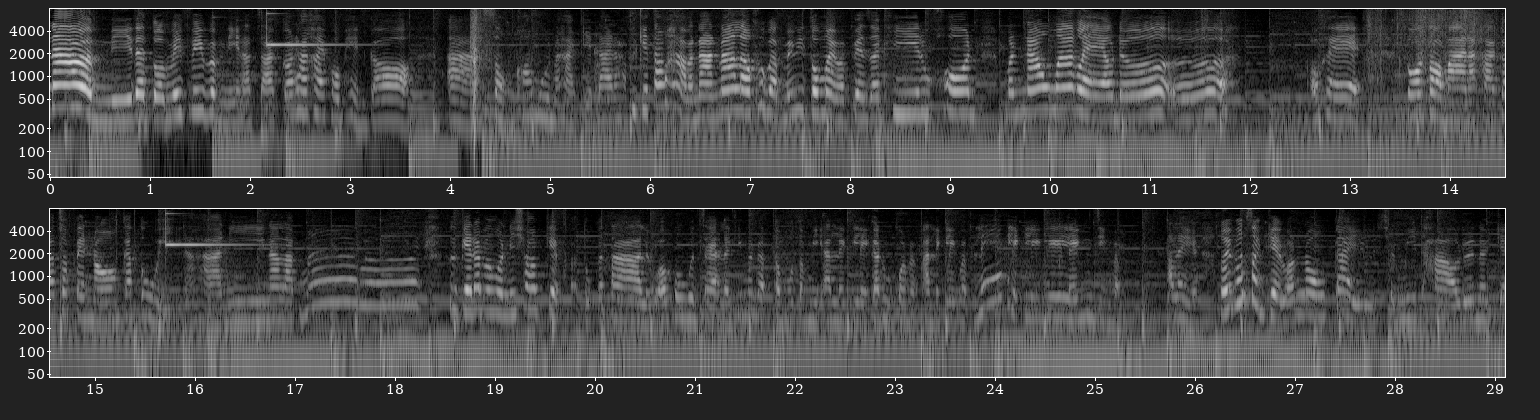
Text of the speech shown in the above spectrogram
หน้าแบบนี้แต่ตัวไม่ฟีบแบบนี้นะจ๊ะ ก็ถ้าใครพบเห็นก็ส่งข้อมูลมาหาเกดได้นะคะคือเกดต้องหามานานมากแล้วคือแบบไม่มีตัวใหม่มาเปลี่ยนสักทีทุกคน มันเน่ามากแล้วเด้อเออโอเค ตัวต่อมานะคะก็จะเป็นน้องกระตุยนะคะ นี่น่ารักมากเลย คือเกดเป็นคนที่ชอบเก็บตุ๊กตา หรือว่าพวงกุญแจอะไรที่มันแบบตะมุตะมีอันเล็กๆก็ทุกคนแบบอันเล็กๆแบบเล็กๆเล็กๆเล็กๆจริงๆแบบ อะไรอย่างเงี้ยเฮ้ยเพิ่งสังเกตว่าน้องไก่ฉันมีเท้าด้วยนะแก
